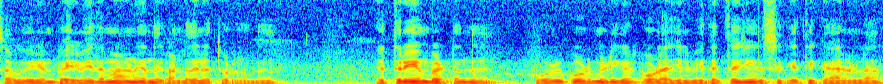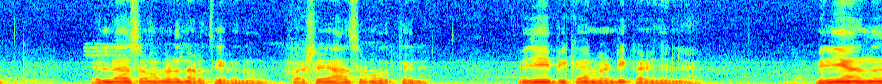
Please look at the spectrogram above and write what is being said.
സൗകര്യം പരിമിതമാണ് എന്ന് കണ്ടതിനെ തുടർന്ന് എത്രയും പെട്ടെന്ന് കോഴിക്കോട് മെഡിക്കൽ കോളേജിൽ വിദഗ്ധ ചികിത്സയ്ക്ക് എത്തിക്കാനുള്ള എല്ലാ ശ്രമങ്ങളും നടത്തിയിരുന്നു. പക്ഷേ ആ ശ്രമത്തിൽ വിജയിപ്പിക്കാൻ വേണ്ടി കഴിഞ്ഞില്ല. മിനിയാന്ന്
